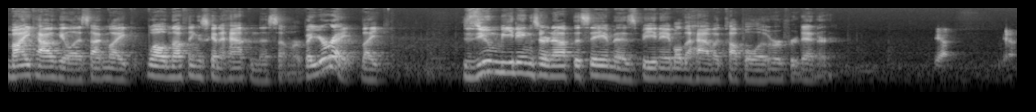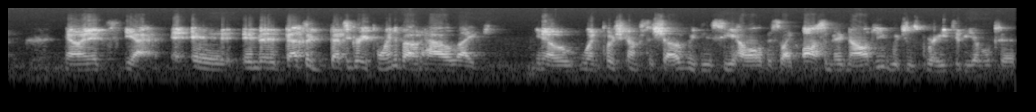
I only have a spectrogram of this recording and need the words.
my calculus, I'm like, well, nothing's going to happen this summer. But you're right. Like, Zoom meetings are not the same as being able to have a couple over for dinner. Yeah, yeah, no, and it's yeah, and, and that's a that's a great point about how like you know when push comes to shove, we do see how all this like awesome technology, which is great to be able to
